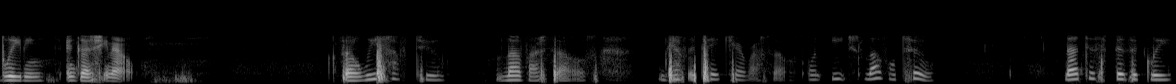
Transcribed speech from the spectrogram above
bleeding and gushing out. So we have to love ourselves. We have to take care of ourselves on each level, too. Not just physically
